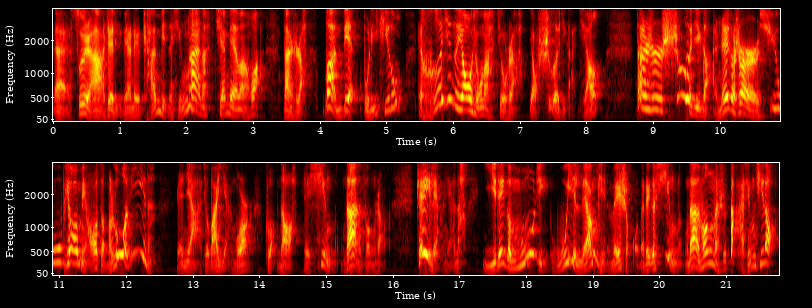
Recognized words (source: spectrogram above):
哎，虽然啊这里边这产品的形态呢千变万化，但是啊万变不离其宗。这核心的要求呢就是啊要设计感强。但是设计感这个事儿虚无缥缈，怎么落地呢？人家就把眼光转到啊这性冷淡风上了。这两年呢，以这个 MUJI 无印良品为首的这个性冷淡风呢是大行其道。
